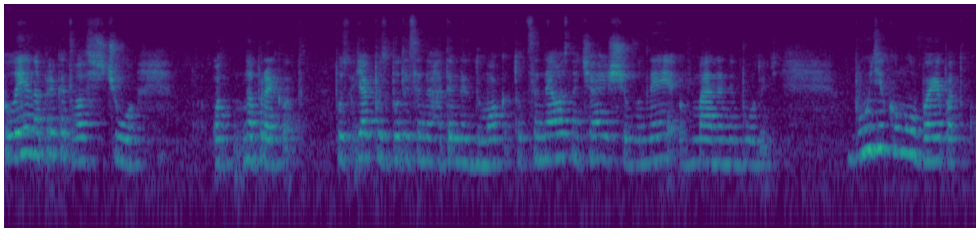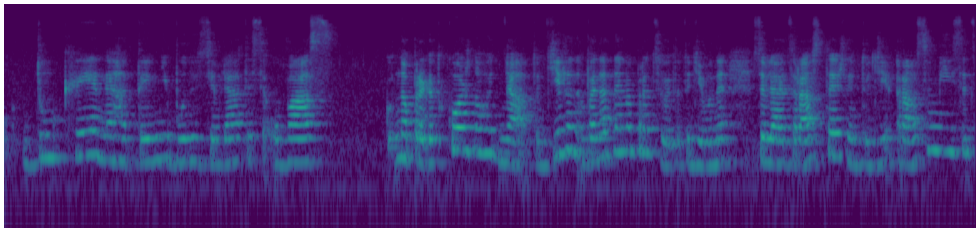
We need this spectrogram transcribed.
коли я, наприклад, вас чу, от, наприклад, як позбутися негативних думок, то це не означає, що вони в мене не будуть. В будь-якому випадку думки негативні будуть з'являтися у вас, наприклад, кожного дня. Тоді ви, ви над ними працюєте, тоді вони з'являються раз в тиждень, тоді раз в місяць.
